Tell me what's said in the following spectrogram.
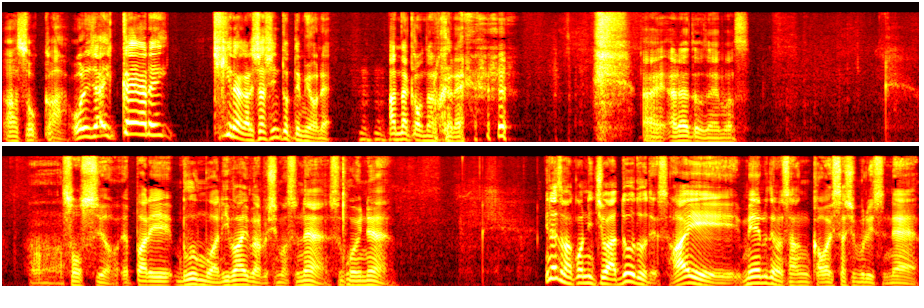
あそっか。俺じゃあ一回あれ聞きながら写真撮ってみようね。あんな顔なのかね。はいありがとうございます。あそうっすよ。やっぱりブームはリバイバルしますね。すごいね。皆様こんにちは。ドゥドゥです。はい。メールでの参加は久しぶりですね。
